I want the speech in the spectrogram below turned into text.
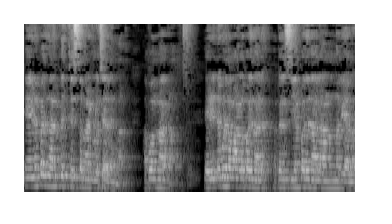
ഏഴും പതിനാലും വ്യത്യസ്തമായിട്ടുള്ള ഛേദങ്ങളാണ് അപ്പൊ ഒന്നാക്കാം. ഏഴിന്റെ ഗുണിതമാണല്ലോ പതിനാല്. അപ്പൊ എൽ സി എം പതിനാലാണെന്നറിയാലോ.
